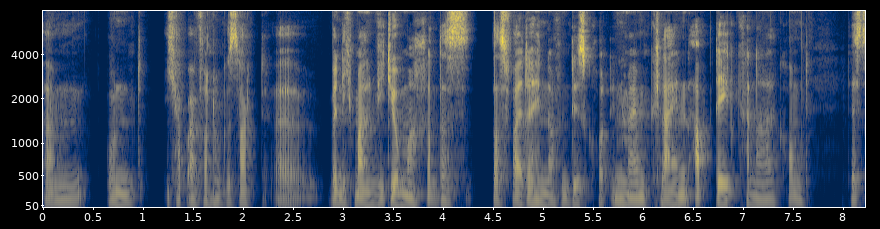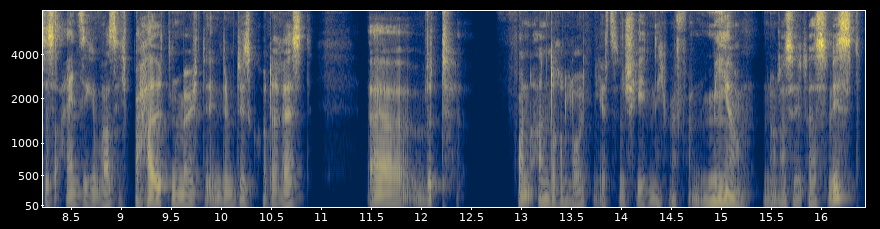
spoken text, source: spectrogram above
Ähm, und ich habe einfach nur gesagt, äh, wenn ich mal ein Video mache, dass das weiterhin auf dem Discord in meinem kleinen Update-Kanal kommt. Das ist das Einzige, was ich behalten möchte in dem Discord. Der Rest äh, wird von anderen Leuten jetzt entschieden, nicht mehr von mir. Nur, dass ihr das wisst.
